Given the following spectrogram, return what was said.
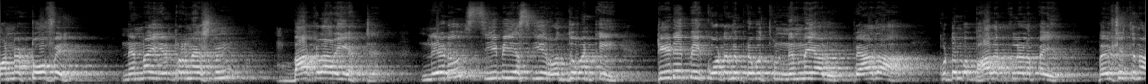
మొన్న టోఫిల్ నిన్న ఇంటర్నేషనల్ బాకలారియట్ నేడు సిబిఎస్ఈ రద్దు వంటి టీడీపీ కూటమి ప్రభుత్వం నిర్ణయాలు పేద కుటుంబ బాలపిల్లలపై భవిష్యత్తున భవిష్యత్తును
